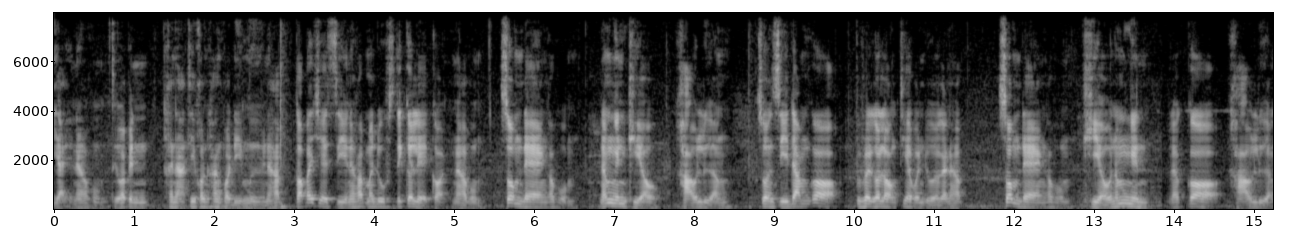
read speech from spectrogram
ใหญ่นะครับผมถือว่าเป็นขนาดที่ค่อนข้างพอดีมือนะครับต่อไปเฉดสีนะครับมาดูสติกเกอร์เลดก่อนนะครับผมส้มแดงครับผมน้ำเงินเขียว ขาวเหลือง ส่วนสีดำก็เพื่อนๆก็ลองเทียบกันดูกันนะครับส้มแดงครับผมเขียวน้ำเงินแล้วก็ขาวเหลือง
